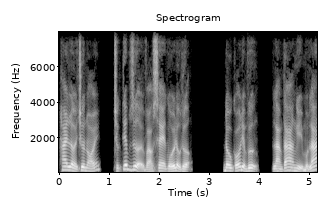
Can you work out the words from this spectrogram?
hai lời chưa nói, trực tiếp dựa vào xe gối đầu thượng. Đầu có điểm vượng, làm ta nghỉ một lát.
